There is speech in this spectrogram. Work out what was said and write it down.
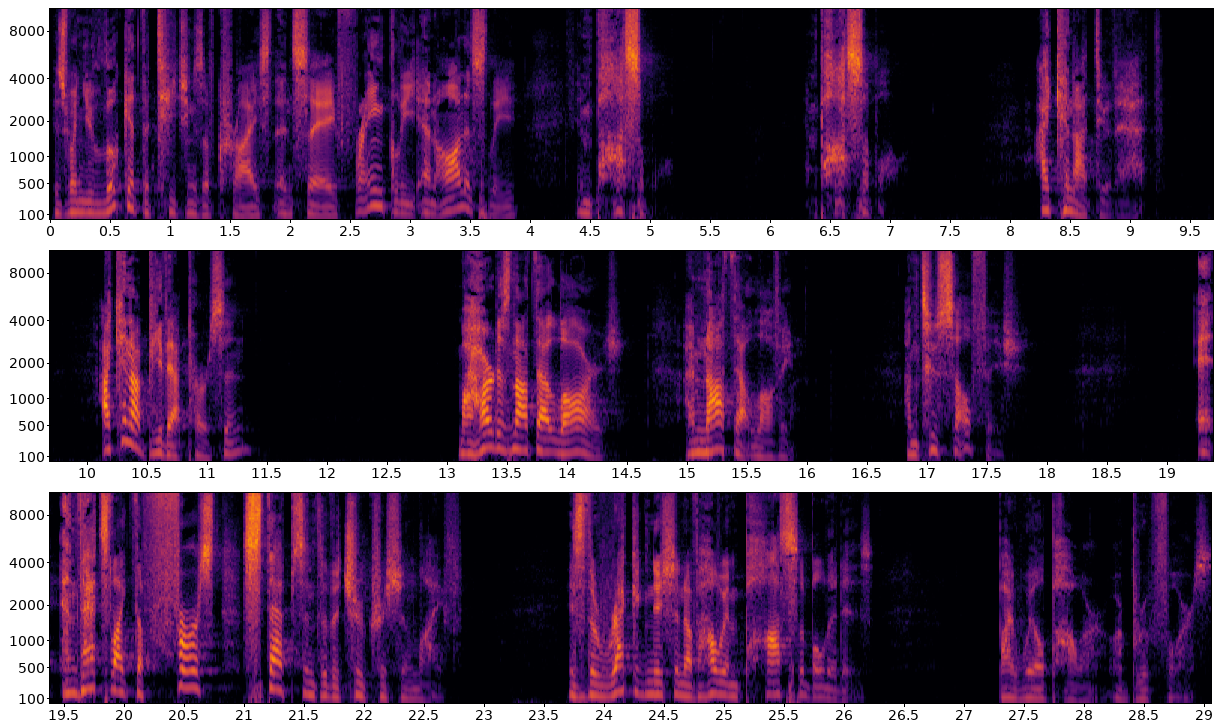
is when you look at the teachings of Christ and say, frankly and honestly, impossible. Impossible. I cannot do that. I cannot be that person. My heart is not that large. I'm not that loving. I'm too selfish. And, and that's like the first steps into the true Christian life is the recognition of how impossible it is by willpower or brute force.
